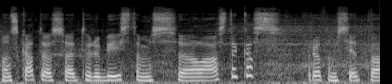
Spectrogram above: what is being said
un skatos, vai tur ir bīstamas lāstekas. Protams, iet pa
